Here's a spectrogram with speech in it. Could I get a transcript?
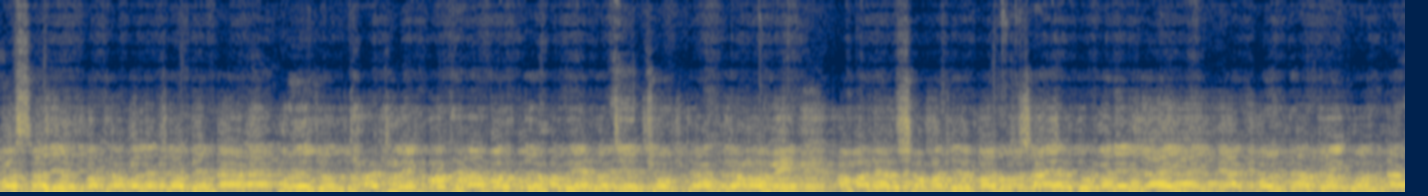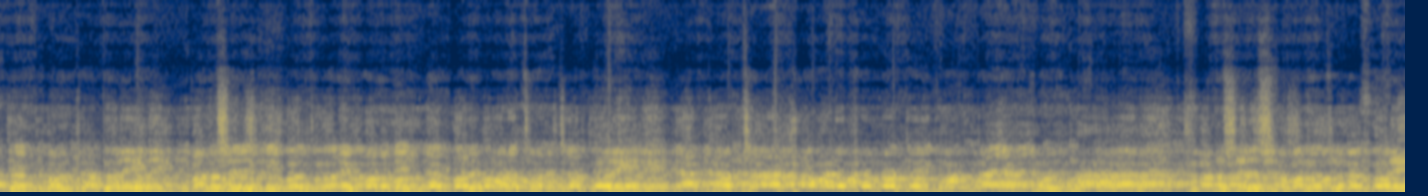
ওয়াসালিল কথা বলা যাবে না, প্রয়োজন থাকলে কথা বলতে হবে নচে চুপ থাকতে হবে। আমাদের সমাজের মানুষ চায়ের দোকানে যায় এক ঘণ্টা, দুই ঘণ্টা, তিন ঘণ্টা ধরে মানুষের গিবত করে, পরনিন্দা করে, পরচর্চা করে। এক কাপ চা খাওয়ার জন্য দুই ঘণ্টা, এক ঘণ্টা মানুষের সমালোচনা করে,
